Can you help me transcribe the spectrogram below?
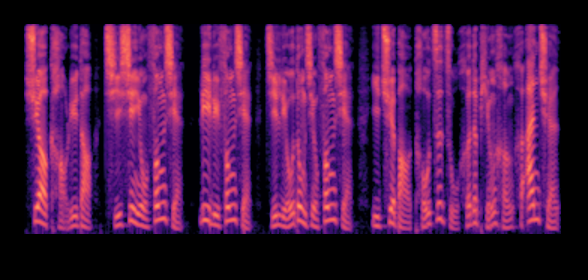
需要考虑到其信用风险、利率风险及流动性风险，以确保投资组合的平衡和安全。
